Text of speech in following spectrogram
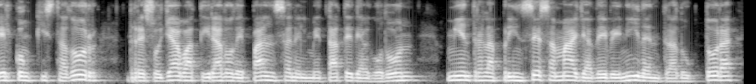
El conquistador resollaba tirado de panza en el metate de algodón, mientras la princesa Maya, devenida en traductora,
